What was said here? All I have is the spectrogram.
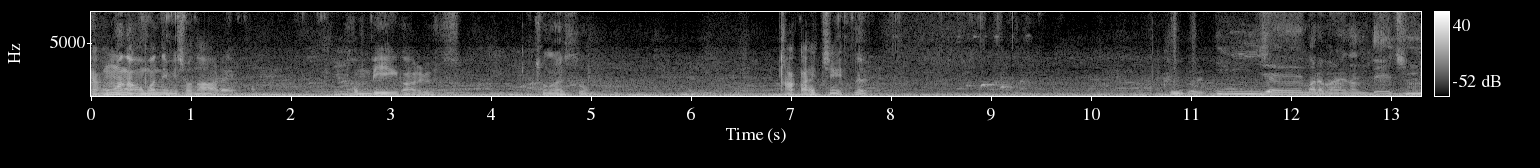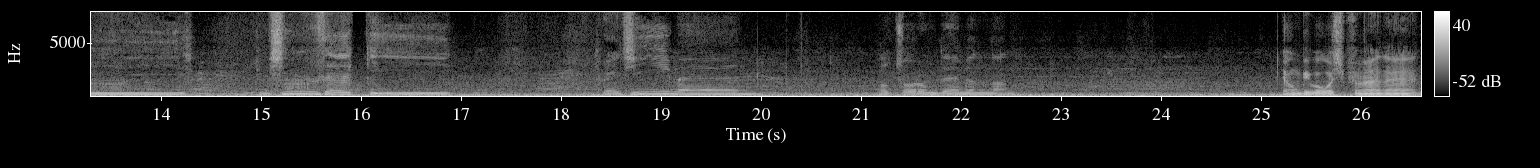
야 홍원아 어머님이 전화하래 범비가 알려줬어 전화했어 아까 했지? 네 그걸 이제 말하면 안 되지. 신새끼. 돼지맨. 너처럼 되면 난. 영비 보고 싶으면은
